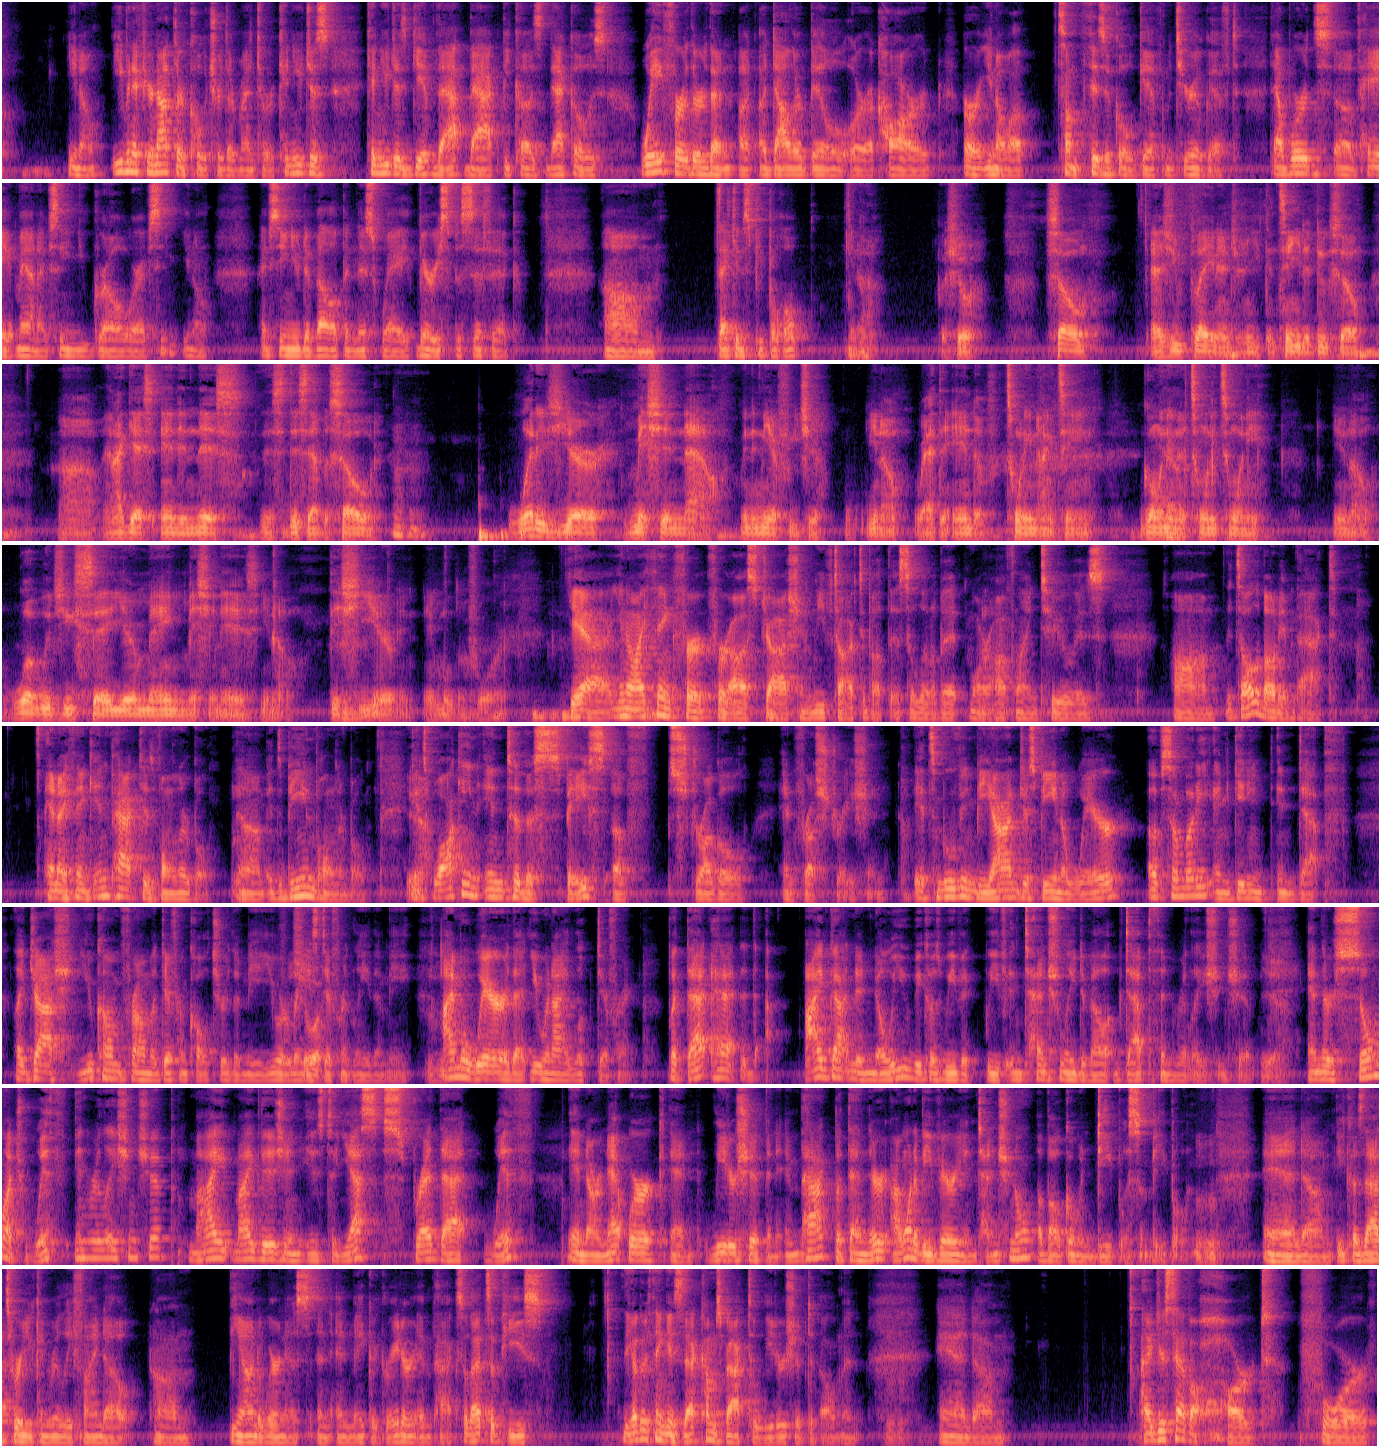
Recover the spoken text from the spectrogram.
you know even if you're not their coach or their mentor can you just can you just give that back because that goes way further than a, a dollar bill or a card or you know a some physical gift material gift that words of hey man i've seen you grow or i've seen you know i've seen you develop in this way very specific um that gives people hope you know for sure. So, as you played injured and you continue to do so, um, and I guess ending this this this episode, what is your mission now in the near future? You know, we're at the end of 2019, going into 2020. You know, what would you say your main mission is? You know, this year and, and moving forward. Yeah, you know, I think for for us, Josh, and we've talked about this a little bit more offline too, is um, it's all about impact, and I think impact is vulnerable. Um, it's being vulnerable. It's walking into the space of struggle and frustration. It's moving beyond just being aware of somebody and getting in depth. Like Josh, you come from a different culture than me. You were raised sure. differently than me. I'm aware that you and I look different, but that had I've gotten to know you because we've we've intentionally developed depth in relationship. Yeah. And there's so much width in relationship. My my vision is to yes, spread that width in our network and leadership and impact, but then there I want to be very intentional about going deep with some people. And um, because that's where you can really find out um, beyond awareness and, and make a greater impact. So that's a piece. The other thing is that comes back to leadership development. And um, I just have a heart for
